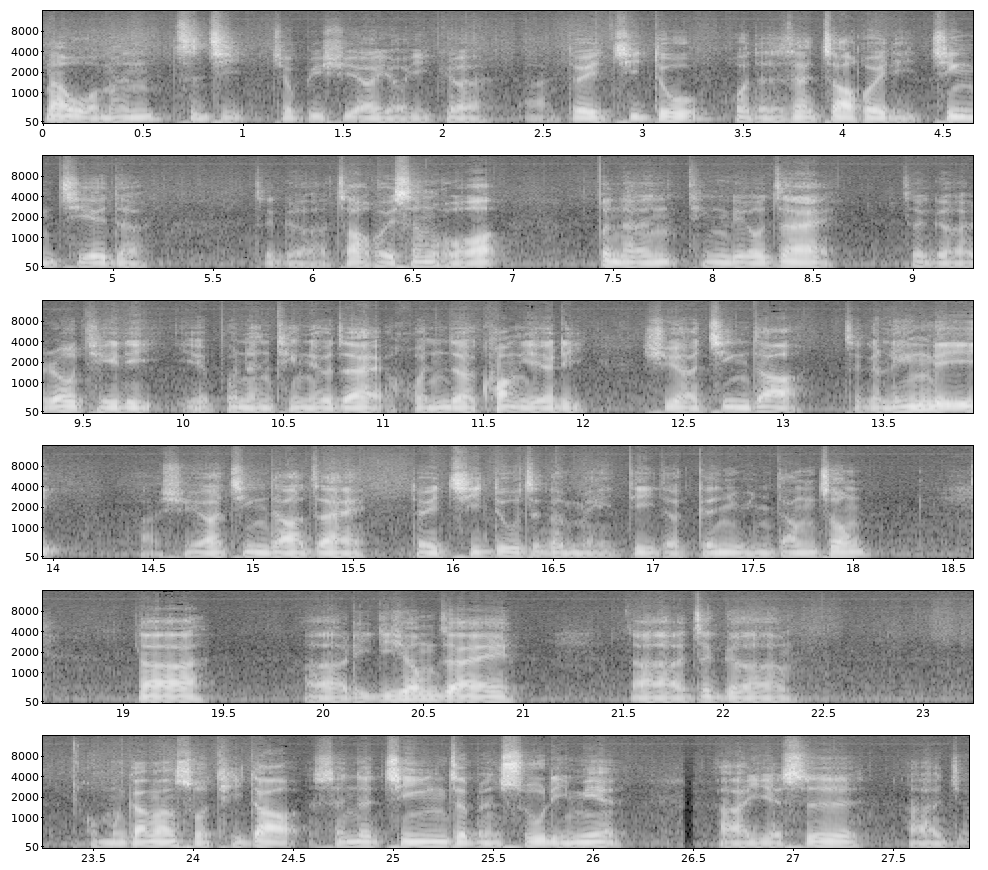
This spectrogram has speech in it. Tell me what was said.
那我们自己就必须要有一个啊对基督或者是在教会里进阶的这个教会生活。不能停留在这个肉体里，也不能停留在魂的旷野里，需要进到这个灵里啊，需要进到在对基督这个美地的耕耘当中。那呃，李弟兄在啊这个我们刚刚所提到《神的经营》这本书里面啊，也是啊就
